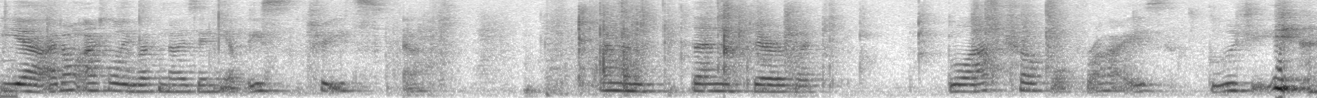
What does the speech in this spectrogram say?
Yeah, I don't actually recognize any of these treats. Yeah. And then, then there's like black truffle fries, bougie.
